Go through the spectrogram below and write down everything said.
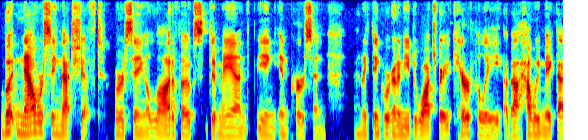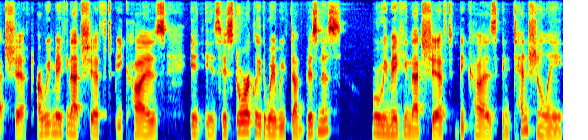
but now we're seeing that shift we're seeing a lot of folks demand being in person and I think we're going to need to watch very carefully about how we make that shift. Are we making that shift because it is historically the way we've done business? Or are we making that shift because intentionally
